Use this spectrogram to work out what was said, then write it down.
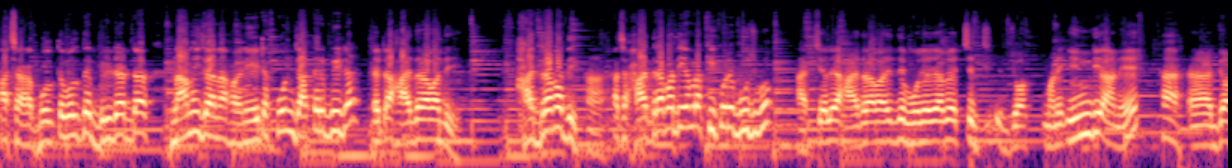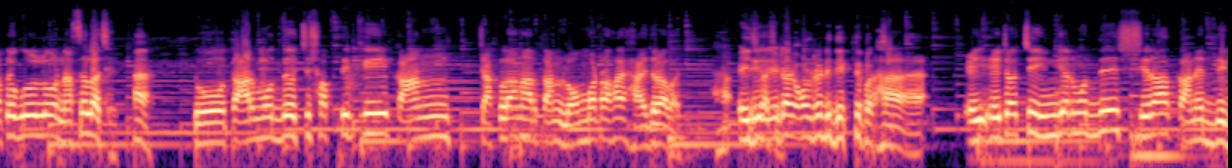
আচ্ছা বলতে বলতে ব্রিডারটার নামই জানা হয়নি। এটা কোন জাতের ব্রিডার? এটা হায়দ্রাবাদি। হায়দ্রাবাদি? হ্যাঁ। আচ্ছা হায়দ্রাবাদি আমরা কি করে বুঝব? অ্যাকচুয়ালি হায়দ্রাবাদিতে বোঝা যাবে হচ্ছে মানে ইন্ডিয়ানে হ্যাঁ। যতগুলো নাসেল আছে হ্যাঁ। তো তার মধ্যে হচ্ছে সব থেকে কান চাকলান আর কান লম্বাটা হয় হায়দ্রাবাদ। এই যে এটা অলরেডি দেখতে পাচ্ছি। হ্যাঁ এই এটা হচ্ছে ইন্ডিয়ার মধ্যে সেরা কানের দিক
